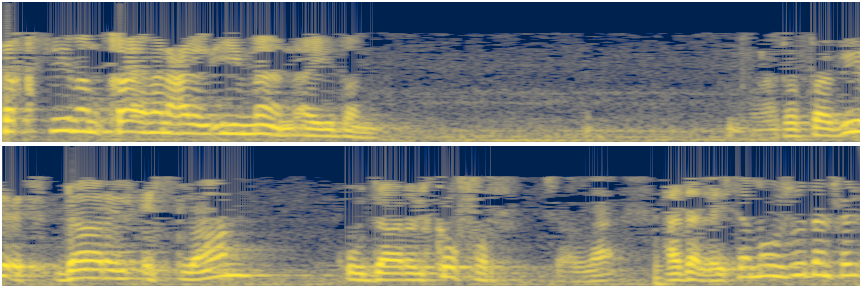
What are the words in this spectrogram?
تقسيما قائما على الإيمان أيضا. هذا طبيعي. دار الإسلام ودار الكفر. هذا ليس موجودا في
